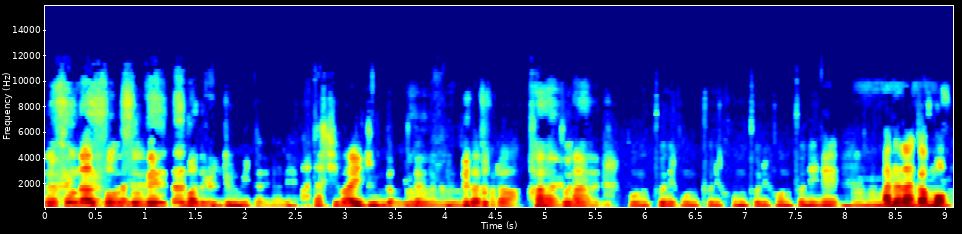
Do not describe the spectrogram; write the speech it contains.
うん。そんなそうそうね。まだいるみたいなね。私はいるんだみたいな感じだから、本当に、本当に本当に本当に本当にね。うんだなんかも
